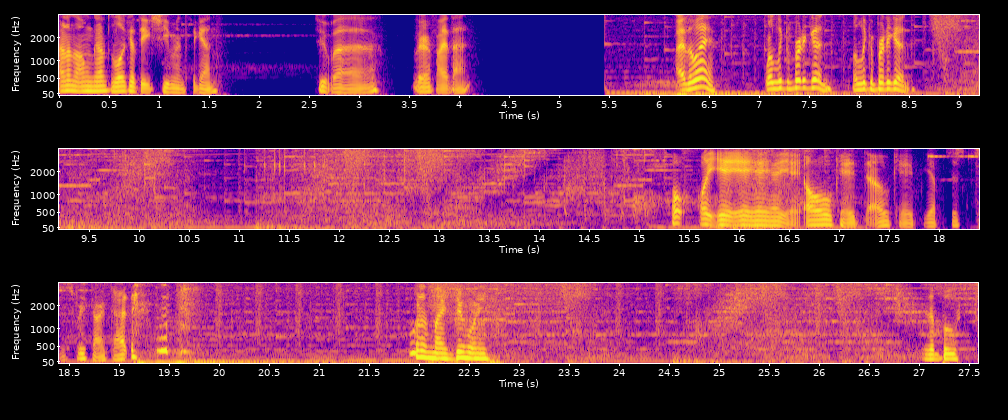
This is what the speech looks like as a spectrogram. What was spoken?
I don't know. I'm gonna have to look at the achievements again to uh, verify that. Either way, we're looking pretty good. We're looking pretty good. Oh, wait, yeah, yeah, yeah, yeah, yeah. Oh, okay, okay. Yep, just, just restart that. what am I doing? The boost.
